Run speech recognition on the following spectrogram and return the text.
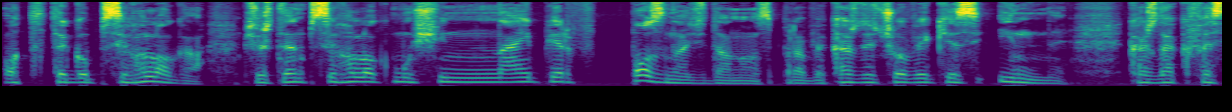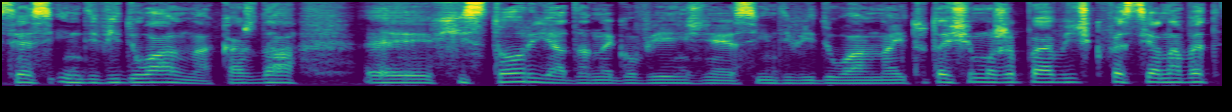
od tego psychologa. Przecież ten psycholog musi najpierw poznać daną sprawę. Każdy człowiek jest inny, każda kwestia jest indywidualna, każda e, historia danego więźnia jest indywidualna i tutaj się może pojawić kwestia nawet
